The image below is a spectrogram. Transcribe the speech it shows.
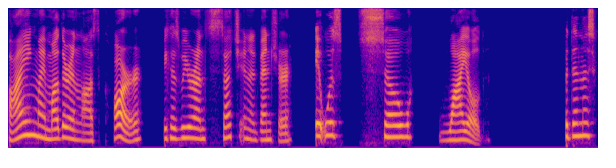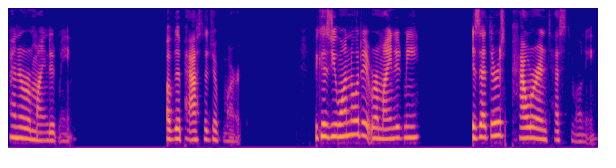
buying my mother in law's car because we were on such an adventure. It was so wild. But then this kind of reminded me of the passage of Mark. Because you want to know what it reminded me? Is that there is power in testimony.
